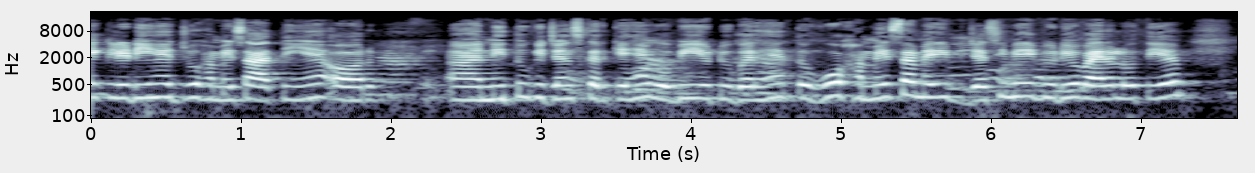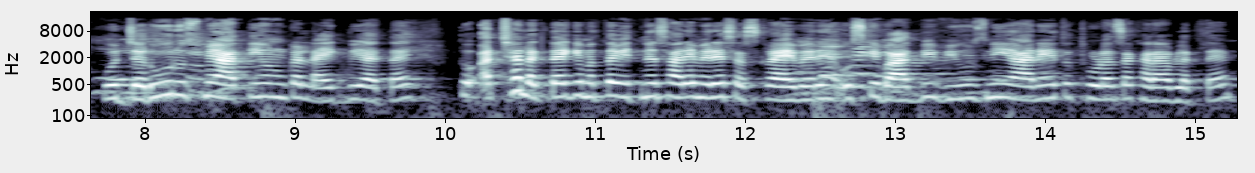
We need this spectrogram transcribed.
एक लेडी हैं जो हमेशा आती हैं और नीतू किचन्स करके हैं, वो भी यूट्यूबर हैं। तो वो हमेशा मेरी, जैसी मेरी वीडियो वायरल होती है, वो ज़रूर उसमें आती हैं उनका लाइक भी आता है। तो अच्छा लगता है कि मतलब इतने सारे मेरे सब्सक्राइबर हैं, उसके बाद भी व्यूज़ नहीं आ रहे हैं तो थोड़ा सा ख़राब लगता है।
